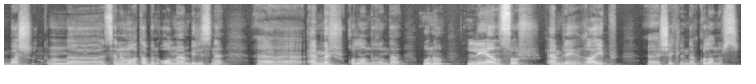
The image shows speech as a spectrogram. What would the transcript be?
baş, e, senin muhatabın olmayan birisine e, emir kullandığında bunu liyansur emri gayb e, şeklinde kullanırsın.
